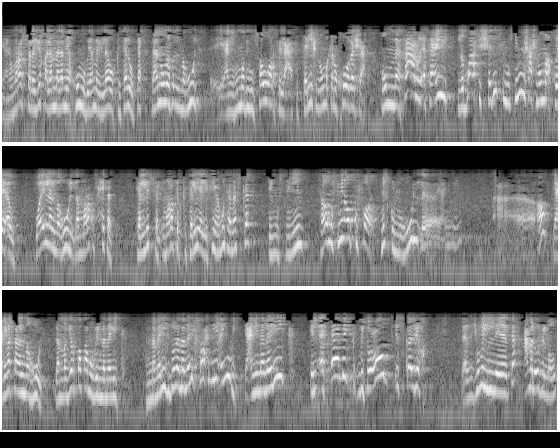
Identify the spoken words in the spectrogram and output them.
يعني امراء السلاجقه لما لم يقوموا بأمر الله والقتال وبتاع. لأن هم المغول يعني هم بيصور في في التاريخ إن هم كانوا قوة بشعة. هم فعلوا الأفاعيل لضعف الشديد في المسلمين مش عشان هم أقوياء قوي وإلا المغول لما راحوا في حتت كان لسه الإمارات القتالية اللي فيها متماسكة المسلمين سواء مسلمين أو كفار مسكوا المغول آه، يعني آه يعني مثلا المغول لما جه ارتطموا بالمماليك المماليك دول مماليك صلاح الدين الأيوبي يعني مماليك الاتابك بتوعود السلاجقه يعني شوف بتاع عملوا إيه في الموضوع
